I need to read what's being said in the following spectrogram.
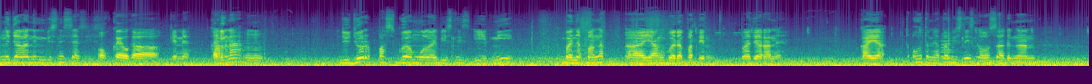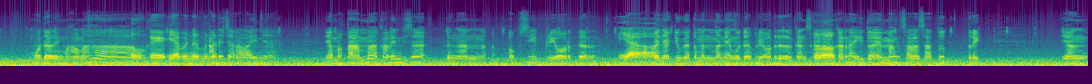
ngejalanin bisnisnya sih. Oke oke. Mungkin ya. Tadi- karena mm, jujur pas gue mulai bisnis ini banyak banget eh, yang gue dapetin pelajarannya. Kayak oh ternyata bisnis nggak usah dengan modal yang mahal-mahal. Oke ya bener-bener ada cara lainnya yang pertama kalian bisa dengan opsi pre-order. Ya banyak juga teman-teman yang udah pre-order kan sekarang. Oh. karena itu emang salah satu trik yang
